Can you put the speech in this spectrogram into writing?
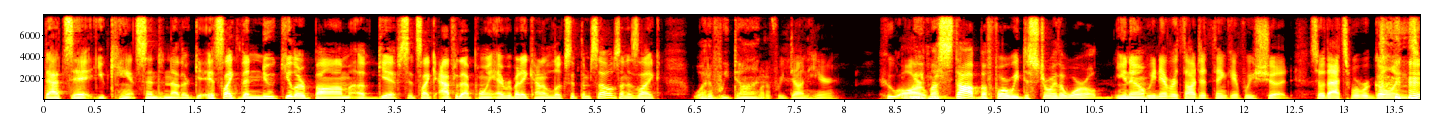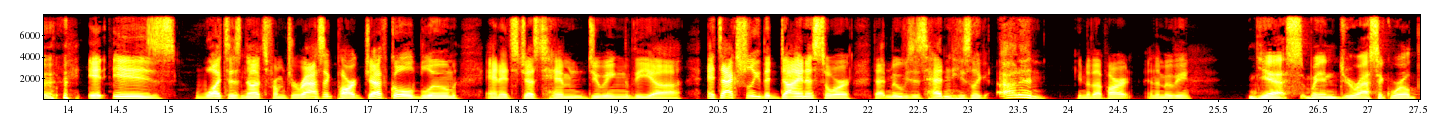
that's it. You can't send another GIF. It's like the nuclear bomb of GIFs. It's like after that point, everybody kind of looks at themselves and is like, what have we done? What have we done here? Who are we we? must stop before we destroy the world, you know? We never thought to think if we should. So that's where we're going to. it is What's His Nuts from Jurassic Park, Jeff Goldblum, and it's just him doing the uh it's actually the dinosaur that moves his head and he's like, Alan. You know that part in the movie? yes, when Jurassic World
